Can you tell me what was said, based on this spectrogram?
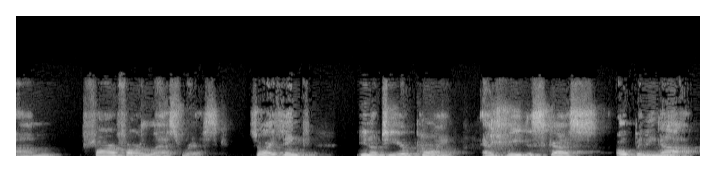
um, far far less risk so i think you know to your point as we discuss opening up,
